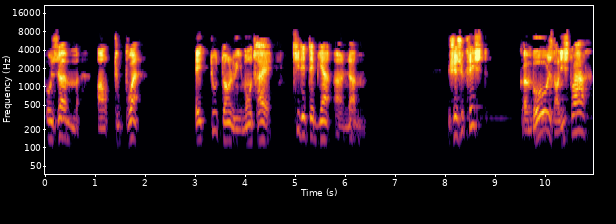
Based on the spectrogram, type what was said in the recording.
aux hommes en tout point. Et tout en lui montrait qu'il était bien un homme. Jésus-Christ, comme Bose dans l'histoire,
